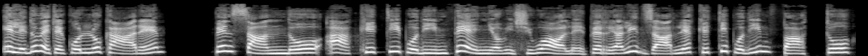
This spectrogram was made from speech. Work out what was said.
e le dovete collocare pensando a che tipo di impegno vi ci vuole per realizzarle e che tipo di impatto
